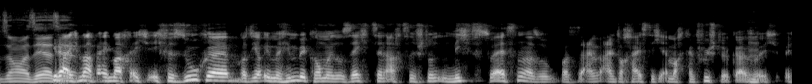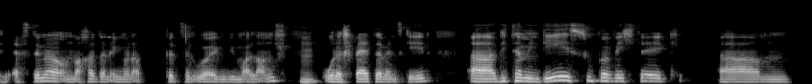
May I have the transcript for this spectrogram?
sagen wir mal sehr, sehr. Ja, ich mache, ich mache, ich, ich versuche, was ich auch immer hinbekomme, so 16, 18 Stunden nichts zu essen. Also was einfach heißt, ich mache kein Frühstück. Also mhm. ich, ich esse Dinner und mache halt dann irgendwann ab 14 Uhr irgendwie mal Lunch mhm. oder später, wenn es geht. Äh, Vitamin D ist super wichtig. Ähm,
